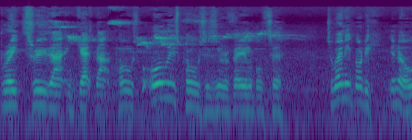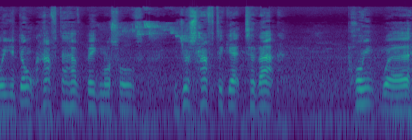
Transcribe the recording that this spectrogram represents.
break through that and get that pose. But all these poses are available to, to anybody, you know, you don't have to have big muscles. You just have to get to that point where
